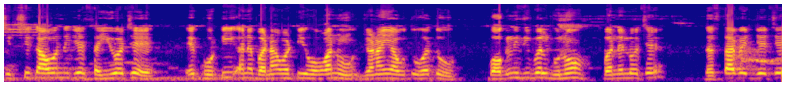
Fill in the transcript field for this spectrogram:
શિક્ષિકાઓની જે સહીઓ છે, એ ખોટી અને બનાવટી હોવાનું જણાઈ આવતું હતું. કોગ્નિઝિબલ ગુનો બનેલો છે. દસ્તાવેજ જે છે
